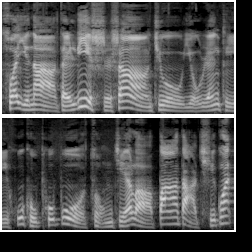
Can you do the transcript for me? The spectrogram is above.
所以呢，在历史上就有人给壶口瀑布总结了八大奇观。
